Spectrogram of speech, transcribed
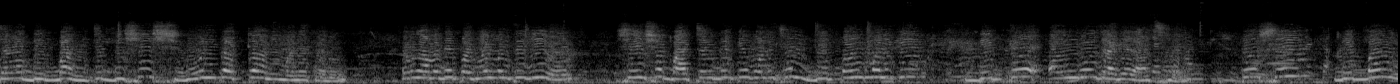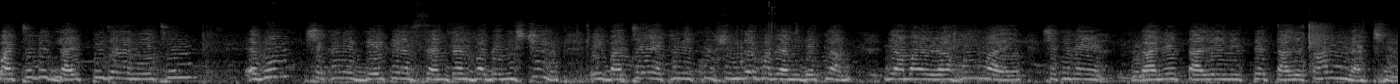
যারা দিব্যাঙ্গ যে বিশেষ ঋণপ্রাপ্ত আমি মনে করি, এবং আমাদের প্রধানমন্ত্রীজিও সেই সব বাচ্চাদেরকে বলেছেন দিব্যাঙ্গ মানে কি? দিব্য অঙ্গ যাদের আছে। তো সেই দিব্যাঙ্গ বাচ্চাদের দায়িত্ব যারা নিয়েছেন এবং সেখানে ডে কেয়ার সেন্টার হবে নিশ্চয়ই। এই বাচ্চারা এখানে খুব সুন্দরভাবে আমি দেখলাম যে আমার রাহুল ভাই সেখানে গানের তালে, নৃত্যের তালে তাল নাচছিল।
